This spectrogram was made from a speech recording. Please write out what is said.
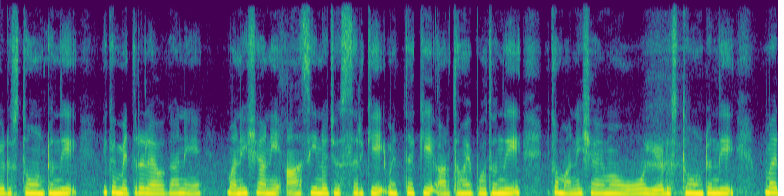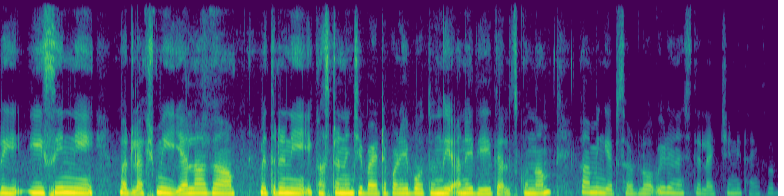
ఏడుస్తూ ఉంటుంది. ఇక మిత్ర లేవగానే మనీషాని ఆ సీన్లో చూసేసరికి మిత్రకి అర్థమైపోతుంది. ఇక మనీషా ఏమో ఓ ఏడుస్తూ ఉంటుంది. మరి ఈ సీన్ని మరి లక్ష్మి ఎలాగా మిత్రని ఈ కష్టం నుంచి బయటపడైపోతుంది అనేది తెలుసుకుందాం. కమింగ్ ఎపిసోడ్లో వీడియో నచ్చితే లైక్ చేయండి. థ్యాంక్స్ ఫర్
